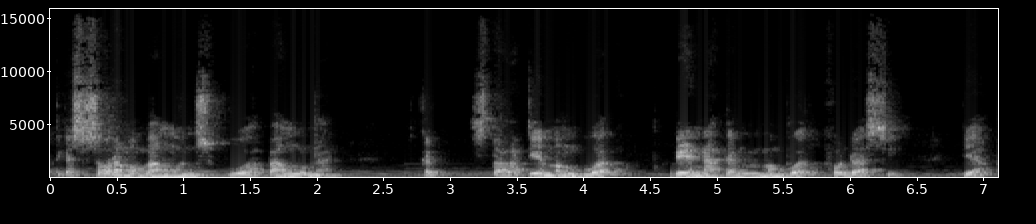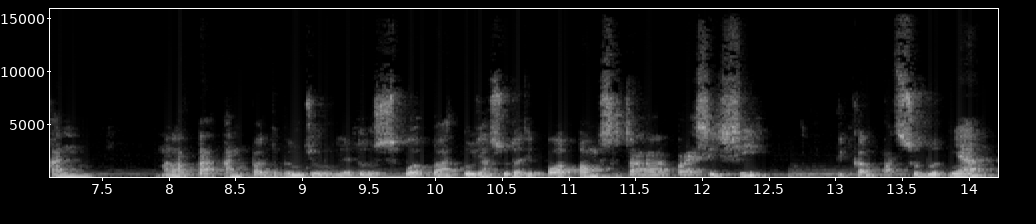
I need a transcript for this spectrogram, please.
ketika seseorang membangun sebuah bangunan, setelah dia membuat denah dan membuat fondasi, dia akan meletakkan batu penjuru, yaitu sebuah batu yang sudah dipotong secara presisi di keempat sudutnya,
